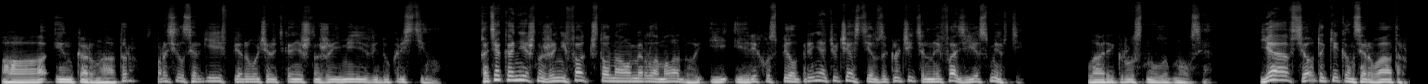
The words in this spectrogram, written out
«А инкарнатор?» — спросил Сергей, в первую очередь, конечно же, имея в виду Кристину. Хотя, конечно же, не факт, что она умерла молодой, и Эрих успел принять участие в заключительной фазе ее смерти. Ларри грустно улыбнулся. «Я все-таки консерватор»,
